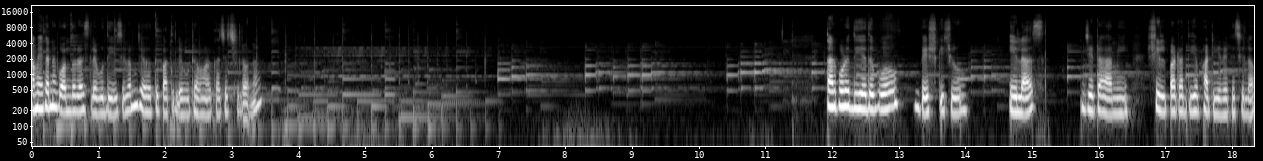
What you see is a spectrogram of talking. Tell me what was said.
আমি এখানে গন্ধরাজ লেবু দিয়েছিলাম, যেহেতু পাতি লেবুটা আমার কাছে ছিল না। তারপরে দিয়ে দেব বেশ কিছু এলাচ, যেটা আমি শিল্পাটা দিয়ে ফাটিয়ে রেখেছিলাম।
